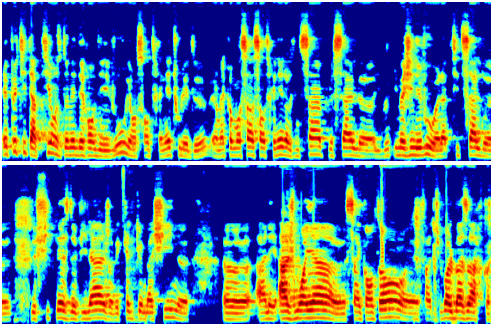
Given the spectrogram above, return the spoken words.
et petit à petit, on se donnait des rendez-vous et on s'entraînait tous les deux. Et on a commencé à s'entraîner dans une simple salle, imaginez-vous, hein, la petite salle de, fitness de village avec quelques machines euh, allez, âge moyen, 50 euh, ans, euh, enfin, tu vois le bazar, quoi.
